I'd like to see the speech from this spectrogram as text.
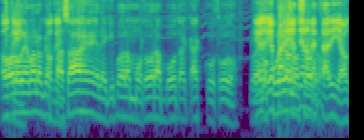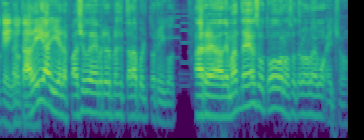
Todo lo demás, lo que ok. es pasaje, el equipo de las motoras, botas, casco, todo. Lo Ellos, ellos, dieron la nosotros. estadía, ok. La estadía y el espacio de representar a Puerto Rico. Además de eso, todo nosotros lo hemos hecho,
